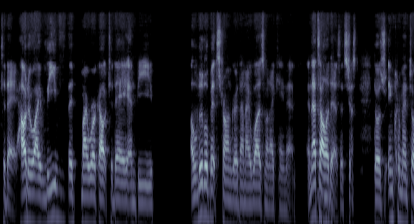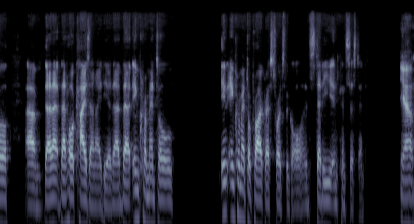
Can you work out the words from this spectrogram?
today? How do I leave the, my workout today and be a little bit stronger than I was when I came in? And that's mm-hmm. all it is. It's just those incremental um, that, that that whole kaizen idea that that incremental in, incremental progress towards the goal it's steady and consistent. Yeah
